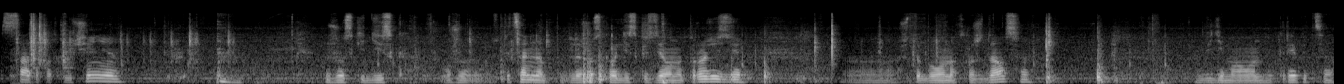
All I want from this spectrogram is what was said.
SATA подключение, жесткий диск, уже специально для жесткого диска сделаны прорези чтобы он охлаждался. Видимо, он и крепится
